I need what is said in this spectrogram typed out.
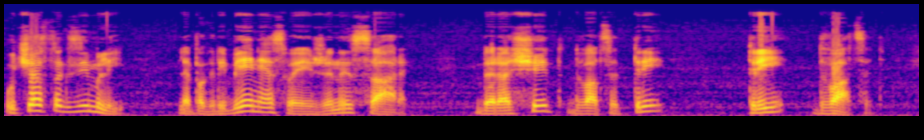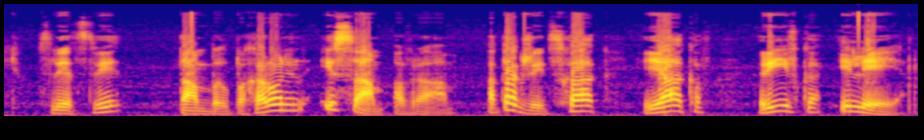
участок земли для погребения своей жены Сары. Берашит 23, 3, 20. Вследствие там был похоронен и сам Авраам, а также Ицхак, Иаков, Ривка и Лея –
